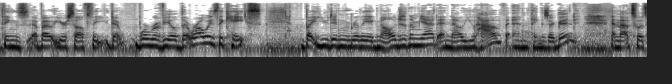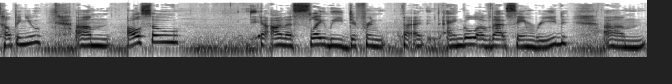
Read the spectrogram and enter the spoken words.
things about yourself that that were revealed that were always the case, but you didn't really acknowledge them yet, and now you have, and things are good, and that's what's helping you. Um, also on a slightly different uh, angle of that same read, um,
